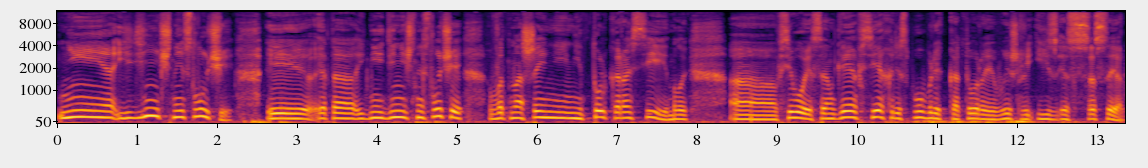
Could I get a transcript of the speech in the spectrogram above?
не единичный случай. И это не единичный случай в отношении не только России, но э, всего СНГ, всех республик, которые вышли из СССР.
